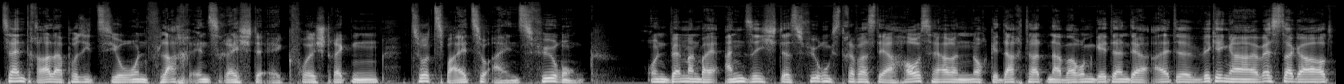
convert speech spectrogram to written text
zentraler Position flach ins rechte Eck vollstrecken zur 2 zu 1 Führung. Und wenn man bei Ansicht des Führungstreffers der Hausherren noch gedacht hat, na warum geht denn der alte Wikinger Westergaard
